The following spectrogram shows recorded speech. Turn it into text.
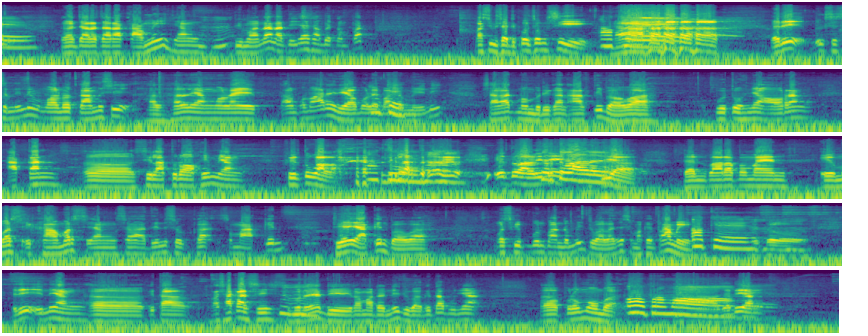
dengan cara-cara kami yang Mm-mm. di mana nantinya sampai tempat masih bisa dikonsumsi Oke. Nah, jadi season ini menurut kami sih hal-hal yang mulai tahun kemarin ya mulai Oke. pandemi ini sangat memberikan arti bahwa butuhnya orang akan eh, silaturahim yang virtual lah. Oke, silaturahim virtual ini. Virtual, ya. Iya. Dan para pemain e-commerce, e-commerce yang saat ini suka semakin dia yakin bahwa meskipun pandemi jualannya semakin ramai Oke. gitu. Jadi ini yang eh, kita rasakan sih Hmm. sebenarnya di Ramadan ini juga kita punya eh, promo mbak. Oh, promo. Nah, jadi yang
